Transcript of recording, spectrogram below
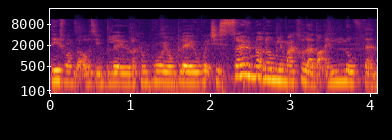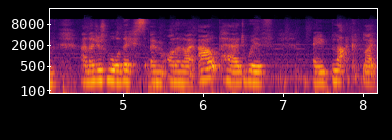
these ones are obviously blue, like a royal blue, which is so not normally my colour, but I love them. And I just wore this um, on a night out paired with a black like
